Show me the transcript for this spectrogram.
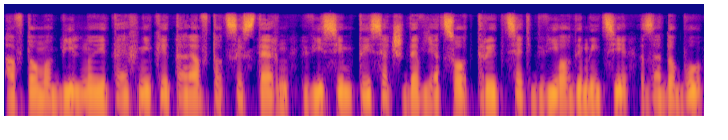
Автомобільної техніки та автоцистерн 8932 одиниці за добу,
